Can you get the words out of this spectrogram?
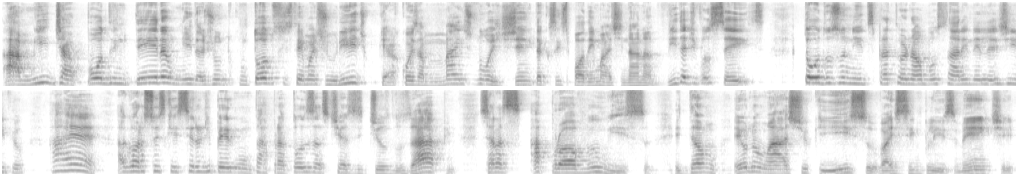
A mídia podre inteira unida junto com todo o sistema jurídico, que é a coisa mais nojenta que vocês podem imaginar na vida de vocês, todos unidos para tornar o Bolsonaro inelegível. Ah, é? Agora só esqueceram de perguntar para todas as tias e tios do Zap se elas aprovam isso. Então, eu não acho que isso vai simplesmente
